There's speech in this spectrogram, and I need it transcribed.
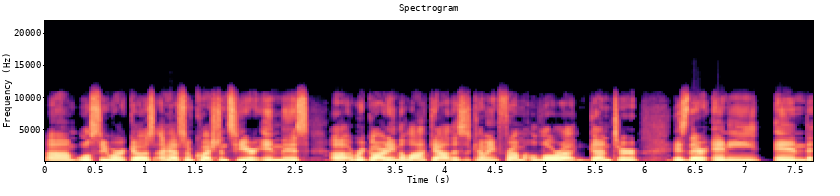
Um, we'll see where it goes. I have some questions here in this uh, regarding the lockout. This is coming from Laura Gunter. Is there any end?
